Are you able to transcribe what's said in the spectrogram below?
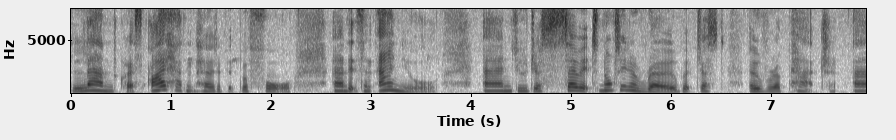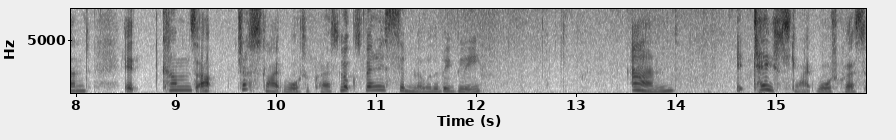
landcress. I hadn't heard of it before and it's an annual and you just sow it not in a row but just over a patch and it comes up just like watercress, looks very similar with a big leaf and it tastes like watercress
